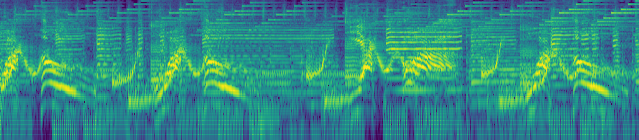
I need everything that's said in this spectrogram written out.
Wow! Yahoo! Wow! Wow!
